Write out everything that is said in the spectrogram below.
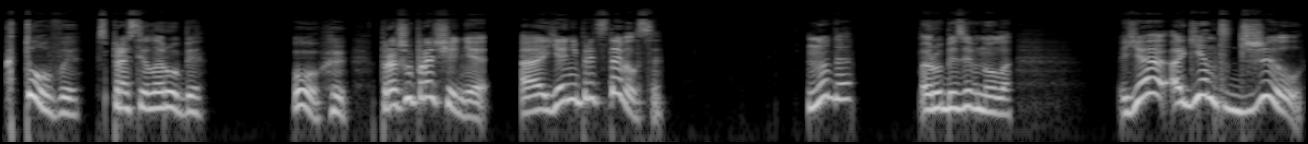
«Кто вы?» — спросила Руби. «О, прошу прощения, а я не представился?» «Ну да», — Руби зевнула. «Я агент Джилл.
